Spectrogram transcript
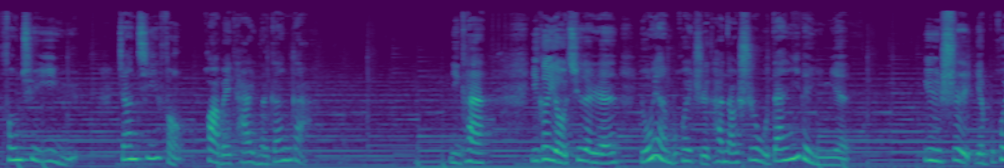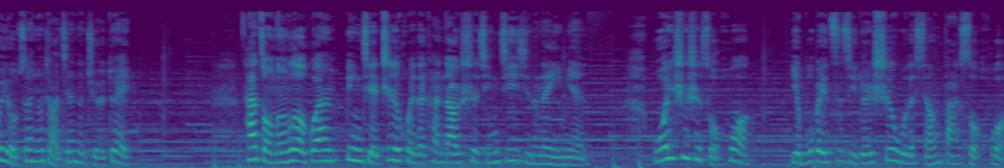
风趣一语，将讥讽化为他人的尴尬。你看，一个有趣的人永远不会只看到事物单一的一面。遇事也不会有钻牛角尖的绝对，他总能乐观并且智慧地看到事情积极的那一面，不为世事所惑，也不被自己对事物的想法所惑。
